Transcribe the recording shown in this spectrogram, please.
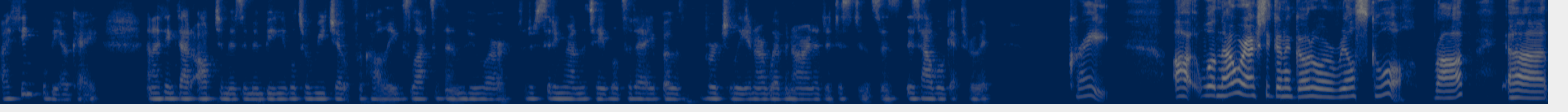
I think we'll be okay. And i think that optimism and being able to reach out for colleagues lots of them who are sort of sitting around the table today both virtually in our webinar and at a distance is, is how we'll get through it Great. Uh, well, now we're actually going to go to a real school. Rob, uh,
